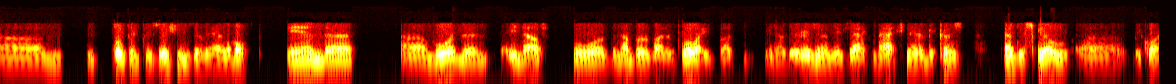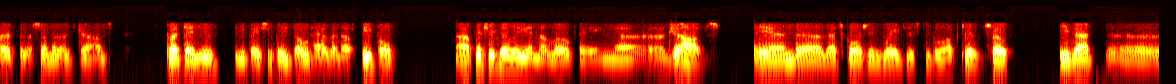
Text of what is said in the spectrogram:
um, open positions available, and uh, uh, more than enough for the number of unemployed. But you know there isn't an exact match there because of the skill uh, required for some of those jobs. But then you you basically don't have enough people, uh, particularly in the low-paying uh, jobs, and uh, that's causing wages to go up too. So you got uh,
